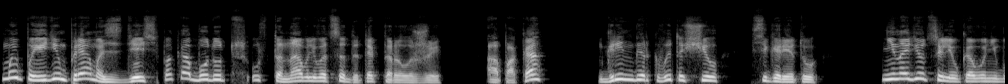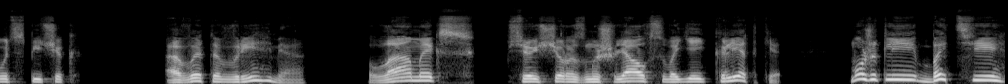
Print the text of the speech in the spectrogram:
Мы поедим прямо здесь, пока будут устанавливаться детекторы лжи. А пока... Гринберг вытащил сигарету. Не найдется ли у кого-нибудь спичек? А в это время Ламекс все еще размышлял в своей клетке. Может ли Бетти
